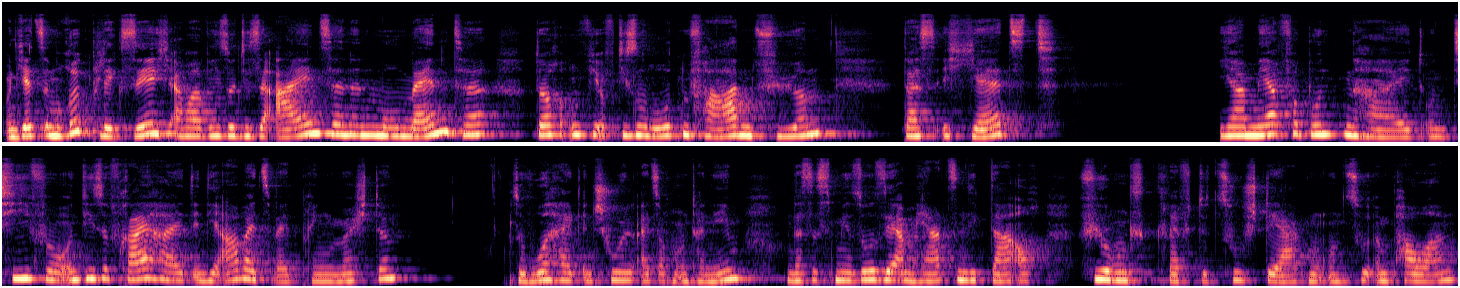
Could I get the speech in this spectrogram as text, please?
Und jetzt im Rückblick sehe ich aber, wie so diese einzelnen Momente doch irgendwie auf diesen roten Faden führen, dass ich jetzt ja mehr Verbundenheit und Tiefe und diese Freiheit in die Arbeitswelt bringen möchte sowohl halt in Schulen als auch in Unternehmen und dass es mir so sehr am Herzen liegt, da auch Führungskräfte zu stärken und zu empowern,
